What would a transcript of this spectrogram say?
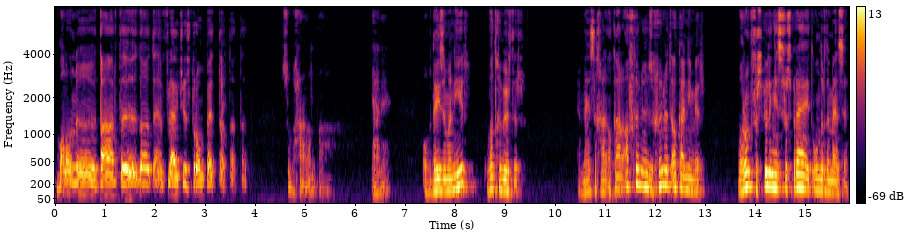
Ballonnen, taarten, dat, en fluitjes, trompet, dat, dat, dat. Subhanallah. Ja, nee. Op deze manier, wat gebeurt er? En mensen gaan elkaar afgunnen, ze gunnen het elkaar niet meer. Waarom? Verspilling is verspreid onder de mensen.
